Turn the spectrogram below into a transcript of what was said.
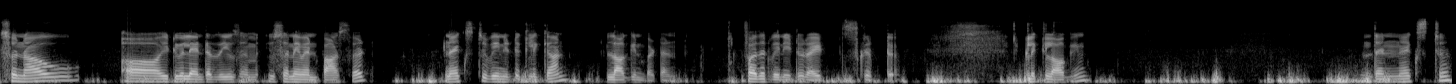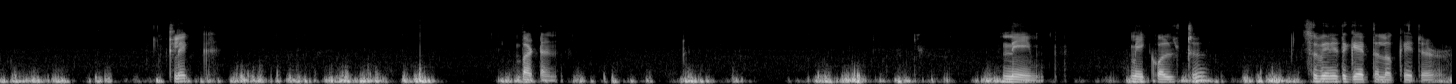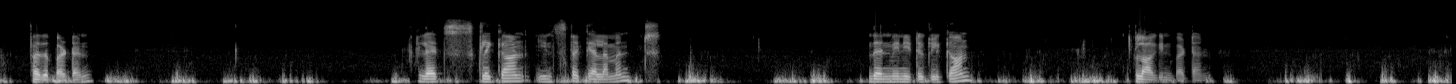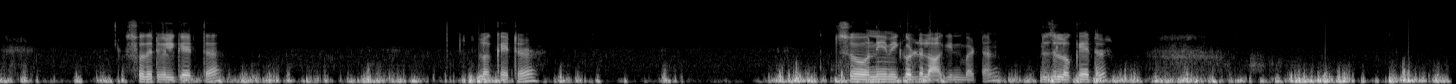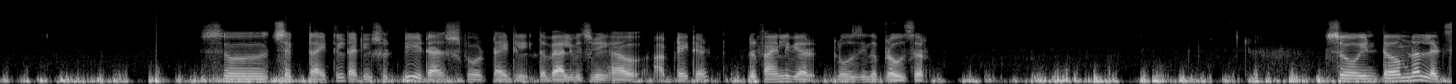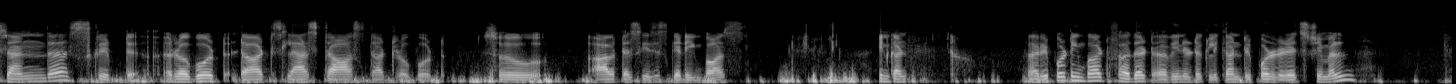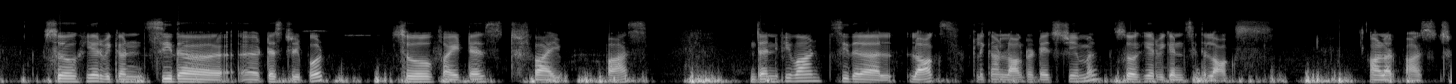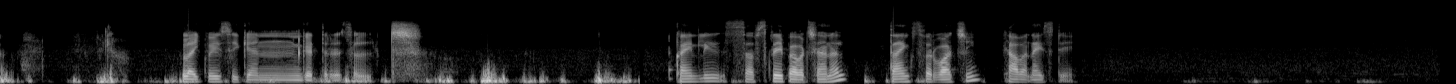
So now uh, it will enter the user, username and password. Next we need to click on login button. Further we need to write script. Click login. Then next click button. Name. Equal to. So we need to get the locator for the button. Let's click on inspect element. Then we need to click on login button. So that we'll get the locator so name equal to login button. This is locator. So check title. Title should be dashboard title the value which we have updated. Then finally we are closing the browser. So in terminal let's run the script. Robot dot slash task dot robot. So our test case is getting boss in reporting part for that uh, we need to click on report HTML so here we can see the uh, test report. So 5 test 5 pass. Then if you want to see the logs click on log.html so here we can see the logs. All are passed. Likewise you can get the result. Kindly subscribe our channel. Thanks for watching. Have a nice day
